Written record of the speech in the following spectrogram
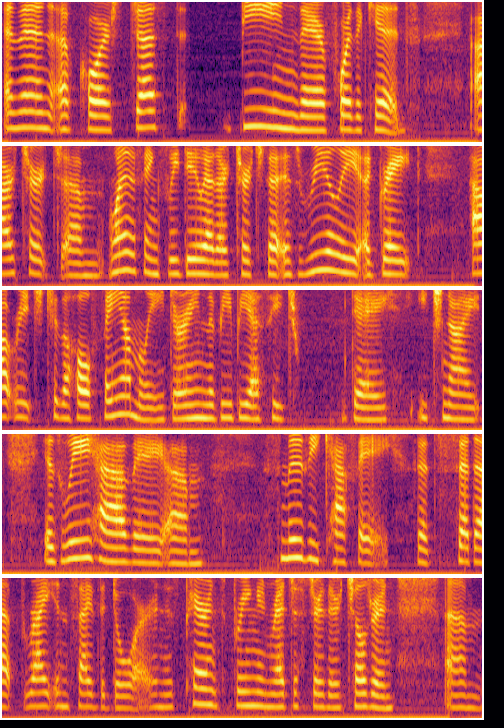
And then, of course, just being there for the kids. Our church, um, one of the things we do at our church that is really a great outreach to the whole family during the VBS each day, each night, is we have a um, smoothie cafe that's set up right inside the door. And as parents bring and register their children, um,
